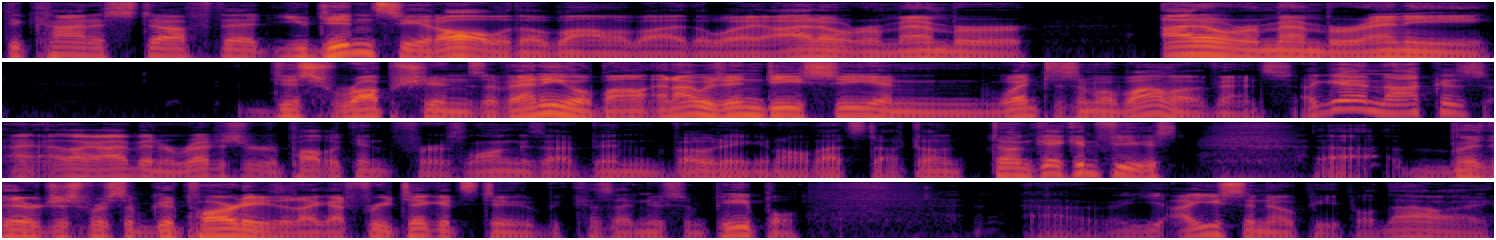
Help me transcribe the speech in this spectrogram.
the kind of stuff that you didn't see at all with Obama, by the way. I don't remember. I don't remember any disruptions of any Obama. And I was in D.C. and went to some Obama events. Again, not because like I've been a registered Republican for as long as I've been voting and all that stuff. Don't don't get confused. Uh, but there just were some good parties that I got free tickets to because I knew some people. Uh, I used to know people. Now I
